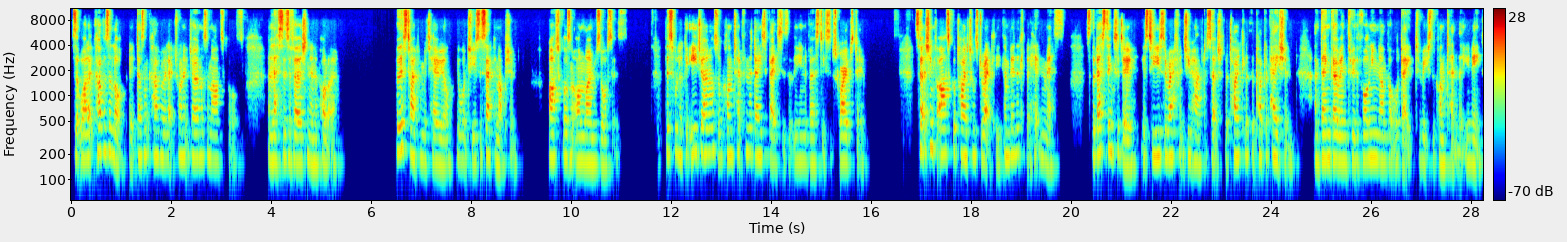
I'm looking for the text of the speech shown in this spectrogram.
is that while it covers a lot, it doesn't cover electronic journals and articles unless there's a version in Apollo. For this type of material, you'll want to use the second option, articles and online resources. This will look at e-journals and content from the databases that the university subscribes to. Searching for article titles directly can be a little bit hit and miss, so the best thing to do is to use the reference you have to search for the title of the publication and then go in through the volume number or date to reach the content that you need.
